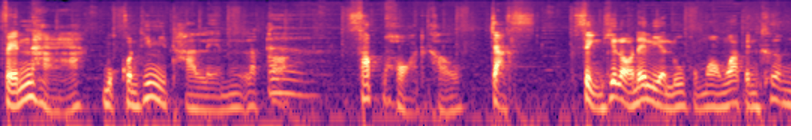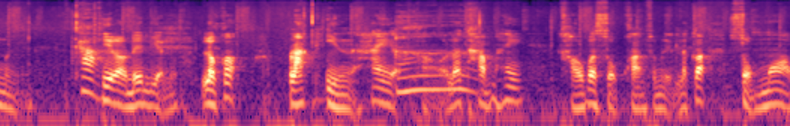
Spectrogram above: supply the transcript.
เฟ้นหาบุคคลที่มีท ALENT แล้วก็เออซัพพอร์ตเขาจากสิ่งที่เราได้เรียนรู้ผมมองว่าเป็นเครื่องมือ ค่ะ ที่เราได้เรียนรู้แล้วก็ปลักอินให้กับเขา อ่า แล้วทำให้ เขาประสบความสำเร็จแล้วก็ส่งมอบ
